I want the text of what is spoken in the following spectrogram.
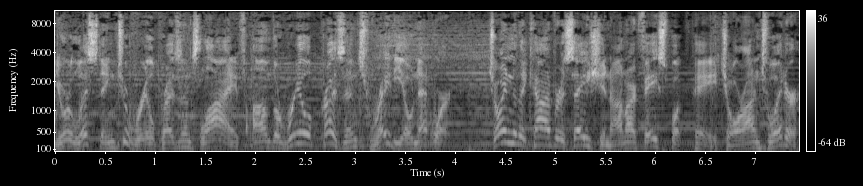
You're listening to Real Presence Live on the Real Presence Radio Network. Join in the conversation on our Facebook page or on Twitter.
